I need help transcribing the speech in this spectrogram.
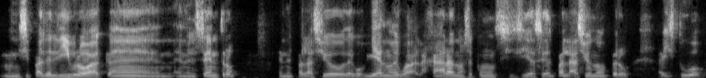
municipal del libro acá en el centro, en el Palacio de Gobierno de Guadalajara, no sé cómo, si, sea el palacio, no, pero ahí estuvo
